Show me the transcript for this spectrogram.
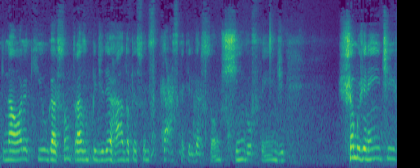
que na hora que o garçom traz um pedido errado, a pessoa descasca aquele garçom, xinga, ofende, chama o gerente,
